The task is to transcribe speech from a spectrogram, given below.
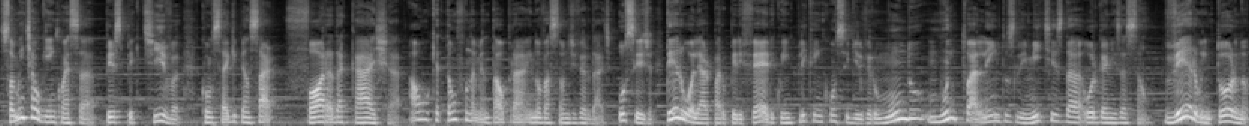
Somente alguém com essa perspectiva consegue pensar fora da caixa, algo que é tão fundamental para a inovação de verdade. Ou seja, ter o olhar para o periférico implica em conseguir ver o mundo muito além dos limites da organização. Ver o entorno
